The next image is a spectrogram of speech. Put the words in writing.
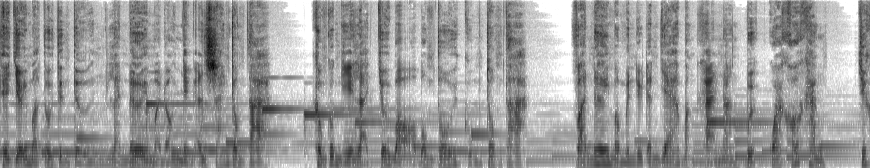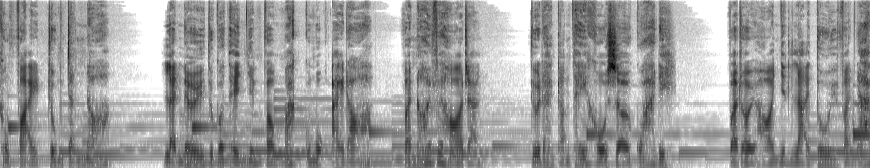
Thế giới mà tôi tin tưởng là nơi mà đón nhận ánh sáng trong ta. Không có nghĩa là chối bỏ bóng tối cũng trong ta và nơi mà mình được đánh giá bằng khả năng vượt qua khó khăn, chứ không phải trốn tránh nó, là nơi tôi có thể nhìn vào mắt của một ai đó và nói với họ rằng, tôi đang cảm thấy khổ sở quá đi. Và rồi họ nhìn lại tôi và đáp,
